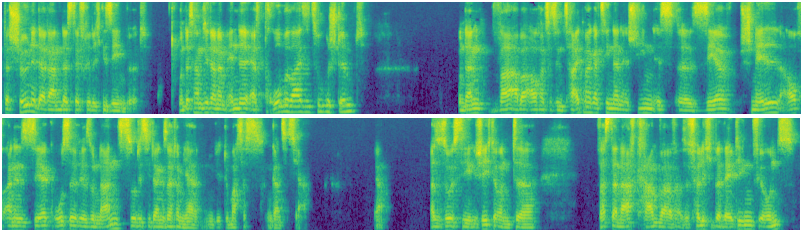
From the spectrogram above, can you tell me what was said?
das Schöne daran, dass der Friedrich gesehen wird. Und das haben sie dann am Ende erst probeweise zugestimmt und dann war aber auch, als es im Zeitmagazin dann erschienen ist, äh, sehr schnell auch eine sehr große Resonanz, so dass sie dann gesagt haben, ja, du machst das ein ganzes Jahr. Ja, also so ist die Geschichte. Und äh, was danach kam, war also völlig überwältigend für uns,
